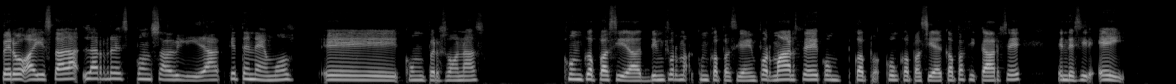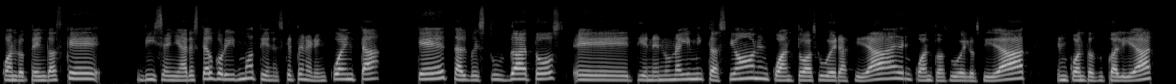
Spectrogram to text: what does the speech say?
Pero ahí está la responsabilidad que tenemos eh, como personas con capacidad de, con capacidad de informarse, con, con capacidad de capacitarse, en decir, hey, cuando tengas que diseñar este algoritmo, tienes que tener en cuenta que tal vez tus datos eh, tienen una limitación en cuanto a su veracidad, en cuanto a su velocidad, en cuanto a su calidad,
